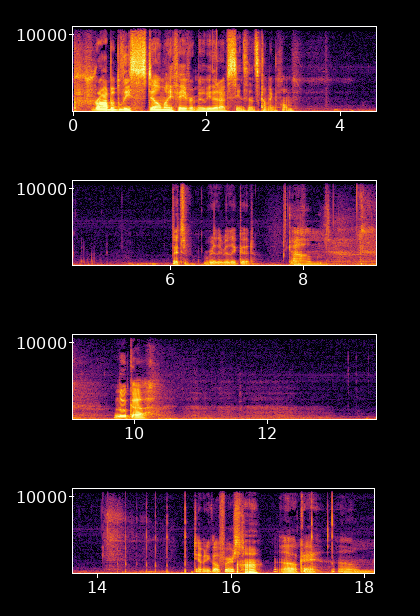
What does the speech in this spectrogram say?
probably still my favorite movie that I've seen since coming home. It's really really good. Okay. Um, Luca. Do you want me to go first? Huh. Oh, okay. Um,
